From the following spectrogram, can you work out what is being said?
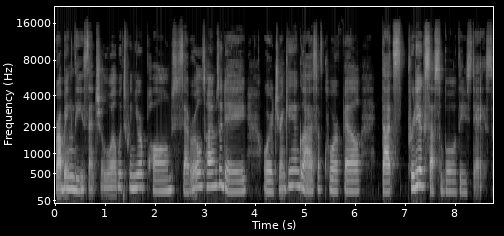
Rubbing the essential oil between your palms several times a day or drinking a glass of chlorophyll, that's pretty accessible these days.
